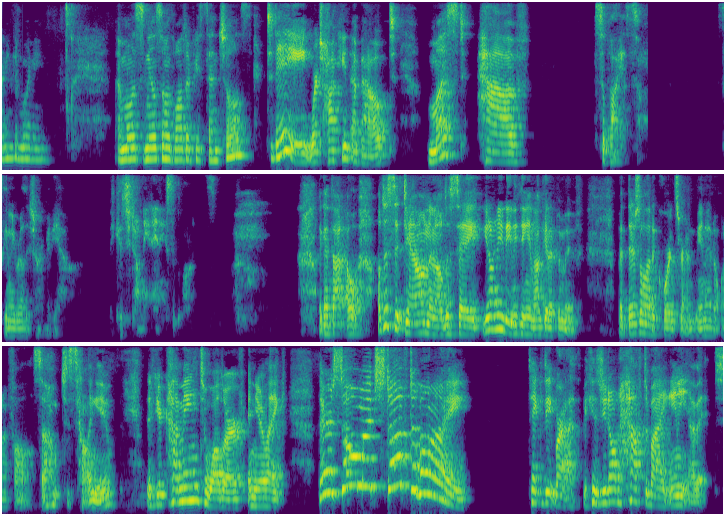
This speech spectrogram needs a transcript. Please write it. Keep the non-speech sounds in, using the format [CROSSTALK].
morning. Good morning. I'm Melisa Nielsen with Waldorf Essentials. Today, we're talking about must have supplies. It's going to be a really short video because you don't need any supplies. [LAUGHS] like I thought, oh, I'll just sit down and I'll just say, you don't need anything, and I'll get up and move. But there's a lot of cords around me and I don't want to fall. [LAUGHS] So I'm just telling you that if you're coming to Waldorf and you're like, there's so much stuff to buy, take a deep breath because you don't have to buy any of it.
